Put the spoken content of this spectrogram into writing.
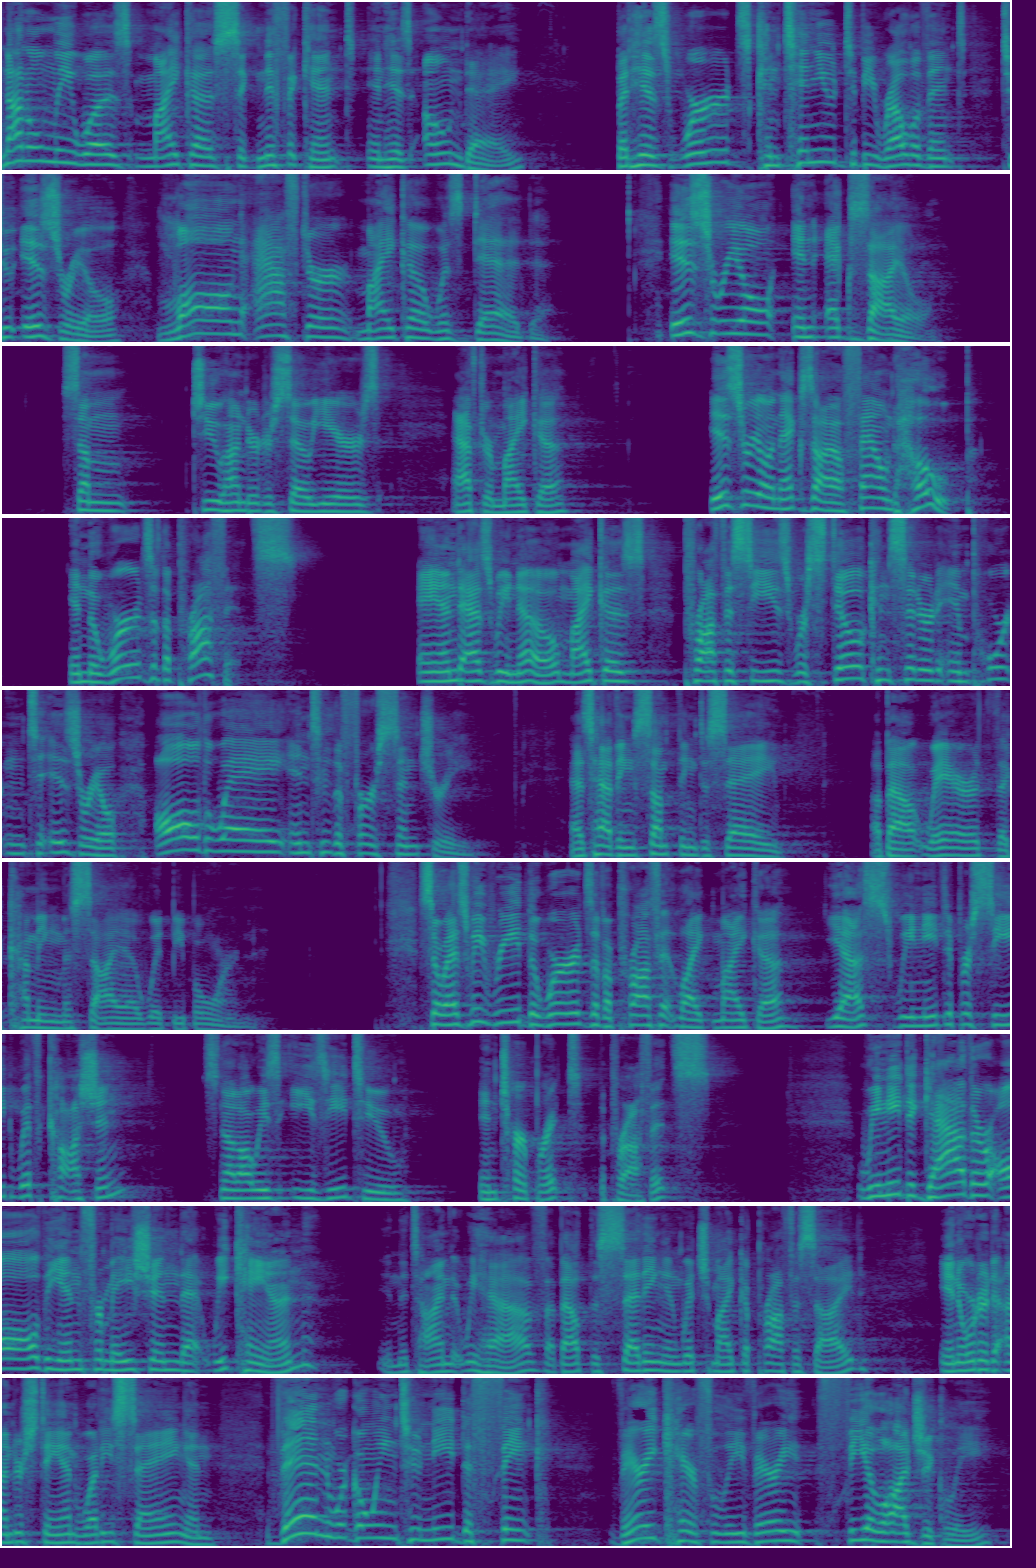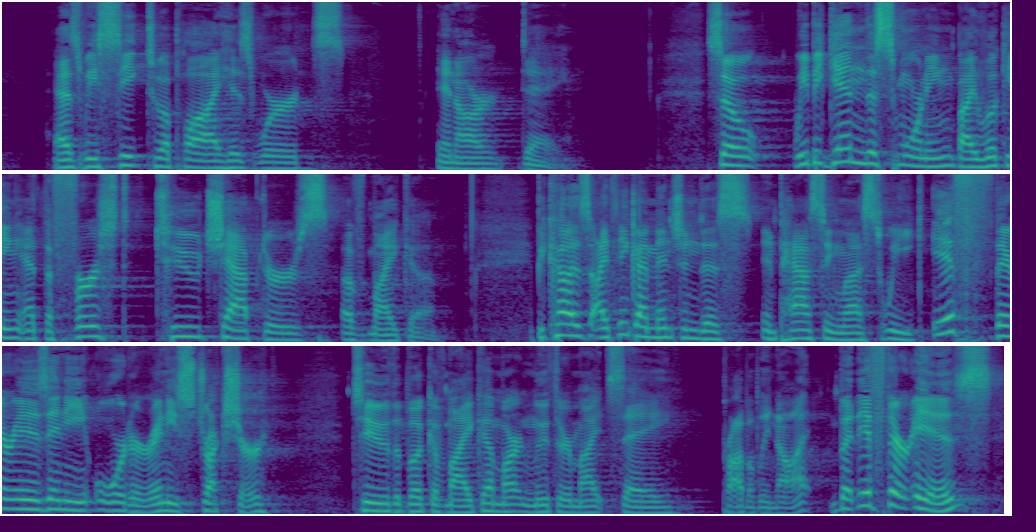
Not only was Micah significant in his own day, but his words continued to be relevant to Israel long after Micah was dead. Israel in exile, some 200 or so years after Micah, Israel in exile found hope in the words of the prophets. And as we know, Micah's prophecies were still considered important to Israel all the way into the first century as having something to say about where the coming Messiah would be born. So, as we read the words of a prophet like Micah, yes, we need to proceed with caution. It's not always easy to interpret the prophets. We need to gather all the information that we can in the time that we have about the setting in which Micah prophesied in order to understand what he's saying. And then we're going to need to think very carefully, very theologically, as we seek to apply his words in our day. So, we begin this morning by looking at the first two chapters of Micah. Because I think I mentioned this in passing last week. If there is any order, any structure to the book of Micah, Martin Luther might say, probably not. But if there is,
